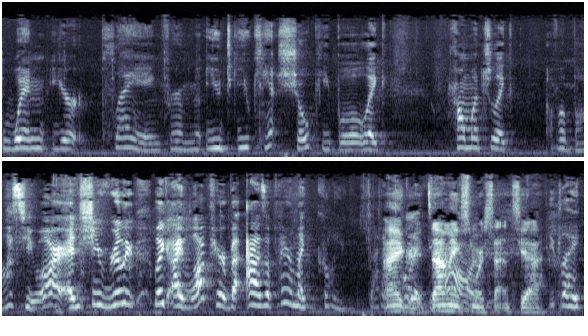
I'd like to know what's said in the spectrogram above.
when you're playing for a. mil- You you can't show people like how much like of a boss you are. And she really like I loved her, but as a player, I'm like, girl, you gotta I agree. That makes more sense. Yeah. Like,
